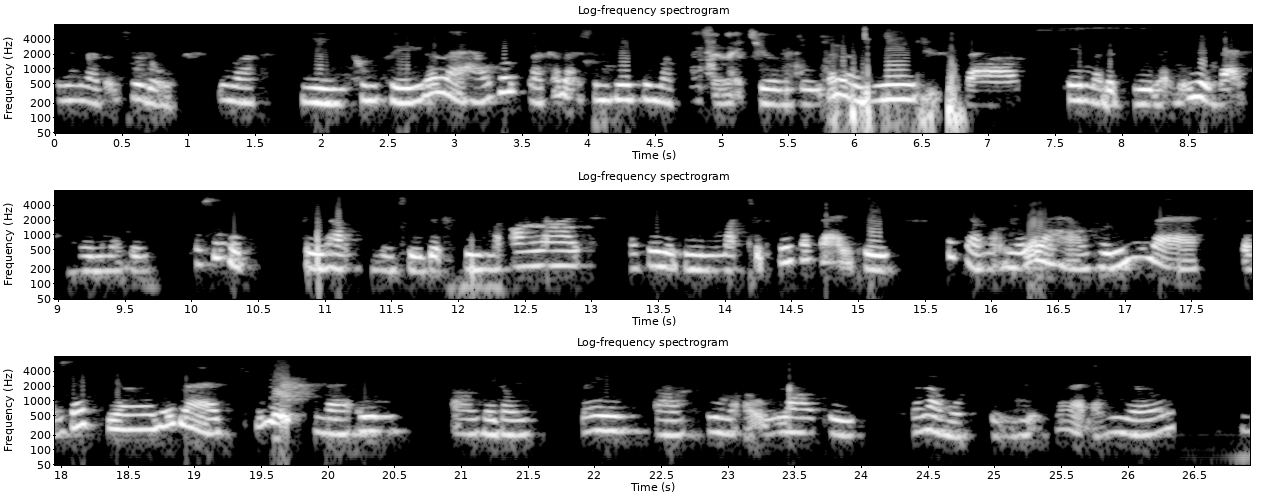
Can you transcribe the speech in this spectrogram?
cho nên là vẫn chưa đủ. Nhưng mà nhìn không khí rất là háo hức và các bạn sinh viên khi mà quay trở lại trường thì rất là vui. Và khi mà được nhìn lại những người bạn của mình mà mình trong suốt một thì học mình chỉ được nhìn mặt online và khi được nhìn mặt trực tiếp các bạn thì tất cả mọi người rất là hào hứng và cảm giác uh, rất là thú vị là em ờ, uh, ngày đầu tiên uh, ờ, khi mà ở lo thì đó là một kỷ niệm rất là đáng nhớ Ừ.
